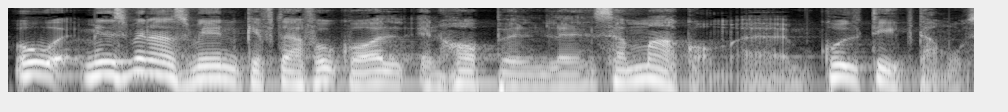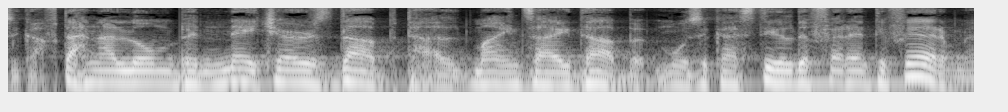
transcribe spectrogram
U minn żmien għal żmien kif tafu wkoll inħobb nsemmakom eh, kull tip ta' mużika. Ftaħna llum bin-Nature's Dub tal-Mind's Eye Dub, mużika stil differenti ferm,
